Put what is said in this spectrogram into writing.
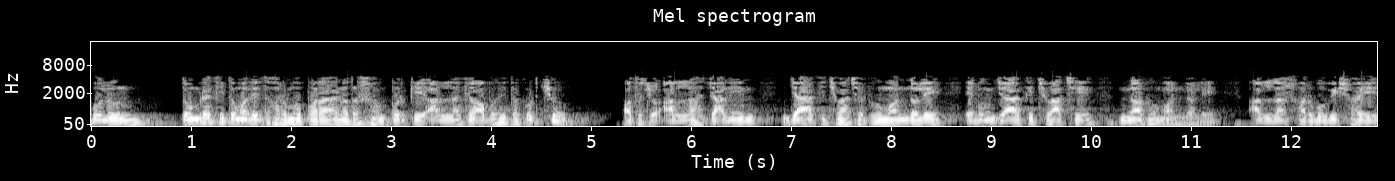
বলুন তোমরা কি তোমাদের ধর্মপরায়ণতা সম্পর্কে আল্লাহকে অবহিত করছ? অথচ আল্লাহ জানেন, যা কিছু আছে ভূমণ্ডলে এবং যা কিছু আছে নভমণ্ডলে আল্লাহ সর্ববিষয়ে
